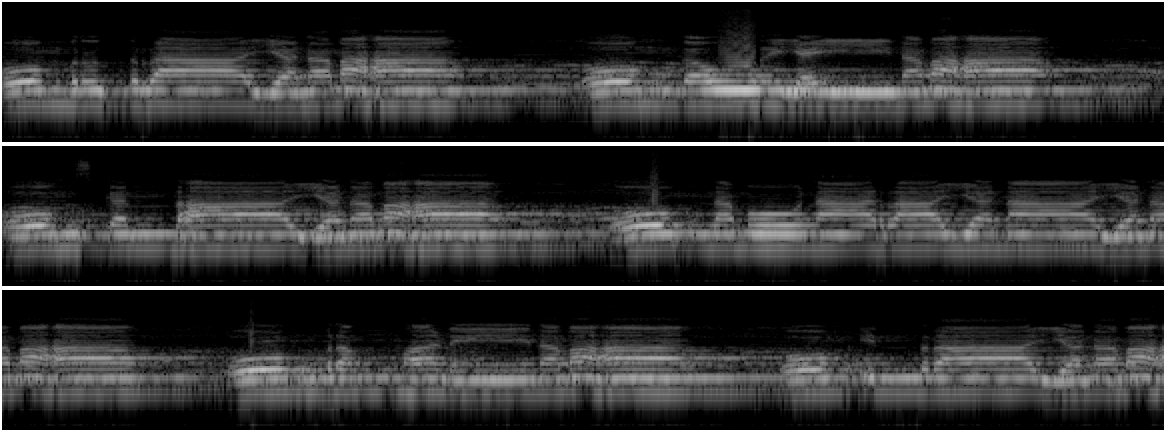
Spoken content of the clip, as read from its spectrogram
ఓం రుద్రాయ నమ. ॐ गौर्यै नमः ॐ स्कन्धाय नमः ॐ नमो नारायणाय नमः ॐ ब्रह्मणे नमः ॐ इन्द्राय नमः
